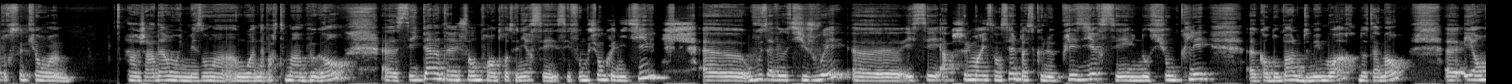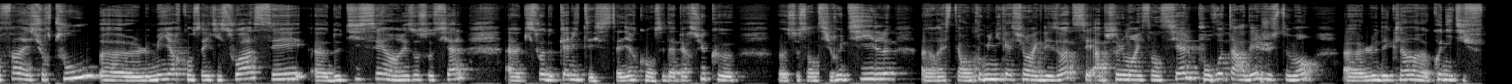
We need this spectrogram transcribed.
pour ceux qui ont un jardin ou une maison ou un appartement un peu grand. Euh, c'est hyper intéressant pour entretenir ces, fonctions cognitives. Euh, vous avez aussi joué euh, et c'est absolument essentiel parce que le plaisir c'est une notion clé quand on parle de mémoire notamment. et enfin et surtout, le meilleur conseil qui soit, c'est de tisser un réseau social qui soit de qualité. C'est-à-dire qu'on s'est aperçu que se sentir utile, rester en communication avec les autres, c'est absolument essentiel pour retarder justement le déclin cognitif.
